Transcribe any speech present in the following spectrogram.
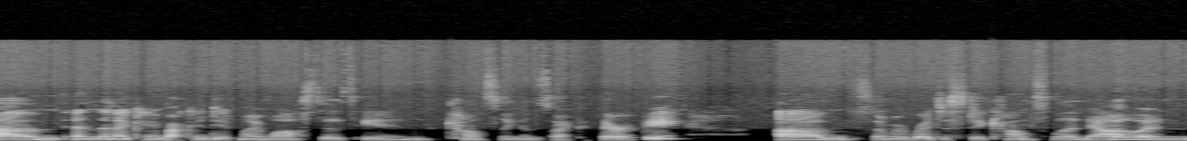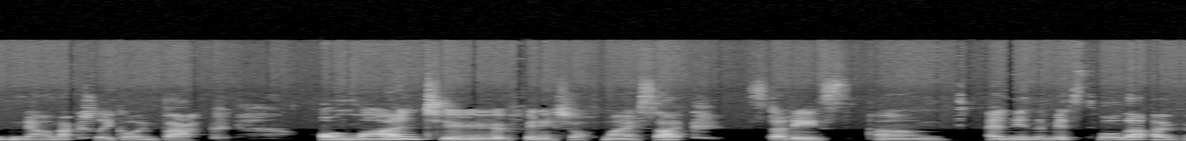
Um, and then I came back and did my master's in counselling and psychotherapy. Um, so I'm a registered counsellor now, and now I'm actually going back online to finish off my psych studies. Um, and in the midst of all that, I've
